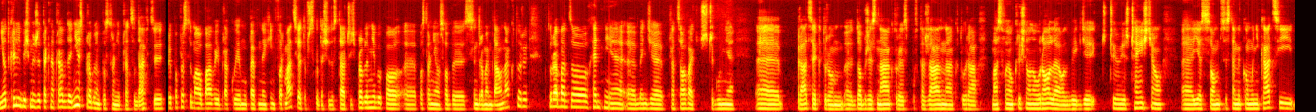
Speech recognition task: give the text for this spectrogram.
nie odkrylibyśmy, że tak naprawdę nie jest problem po stronie pracodawcy, który po prostu ma obawy i brakuje mu pewnych informacji, a to wszystko da się dostarczyć. Problem nie był po, po stronie osoby z syndromem Downa, który która bardzo chętnie e, będzie pracować, szczególnie e, pracę, którą e, dobrze zna, która jest powtarzalna, która ma swoją określoną rolę, on wie, gdzie, czy jest częścią, jest, są systemy komunikacji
